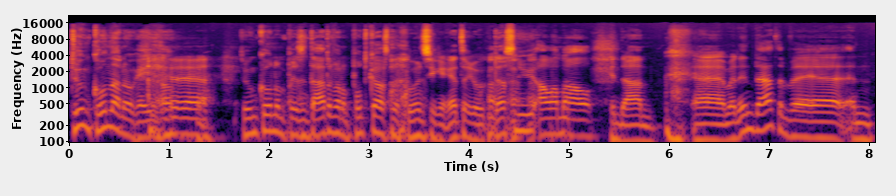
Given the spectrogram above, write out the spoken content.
toen kon dat nog. Hè. Toen kon een presentator van een podcast nog gewoon sigaretten roken. Dat is nu allemaal gedaan. Eh, maar inderdaad, hebben wij, eh, een,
